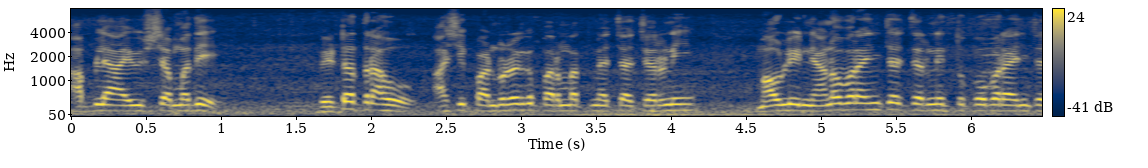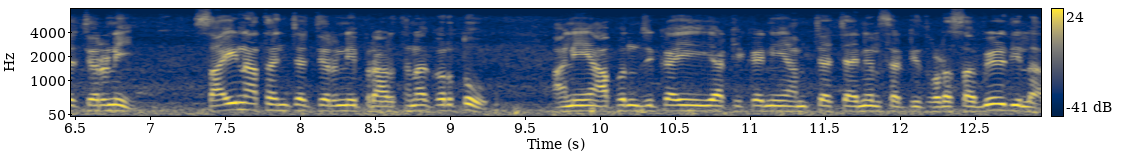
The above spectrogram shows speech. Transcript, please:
आपल्या आयुष्यामध्ये भेटत राहो अशी पांडुरंग परमात्म्याच्या चरणी माऊली ज्ञानोबरायांच्या चरणी तुकोबरायांच्या चरणी साईनाथांच्या चरणी प्रार्थना करतो. आणि आपण जे काही या ठिकाणी आमच्या चॅनलसाठी थोडासा वेळ दिला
